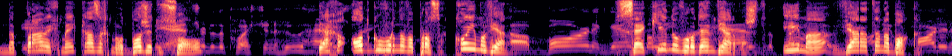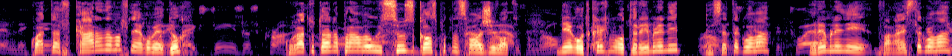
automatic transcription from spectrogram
направихме и казахме от Божието Слово, бяха отговор на въпроса. Кой има вяра? Всеки новороден вярващ има вярата на Бог, която е вкарана в Неговия дух, когато Той е направил Исус Господ на своя живот. Ние го открихме от Римляни, 10 глава, Римляни, 12 глава,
